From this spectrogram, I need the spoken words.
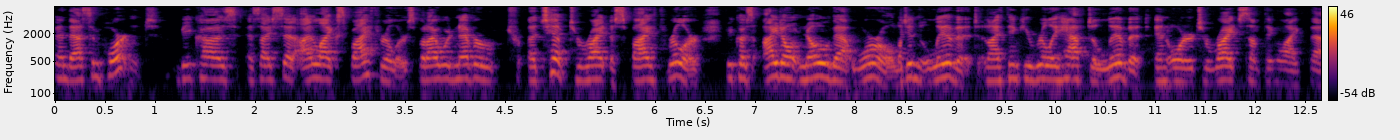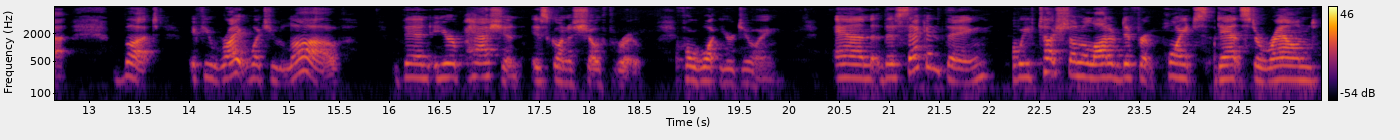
and that's important because, as I said, I like spy thrillers, but I would never tr- attempt to write a spy thriller because I don't know that world. I didn't live it, and I think you really have to live it in order to write something like that. But if you write what you love, then your passion is going to show through for what you're doing. And the second thing We've touched on a lot of different points, danced around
